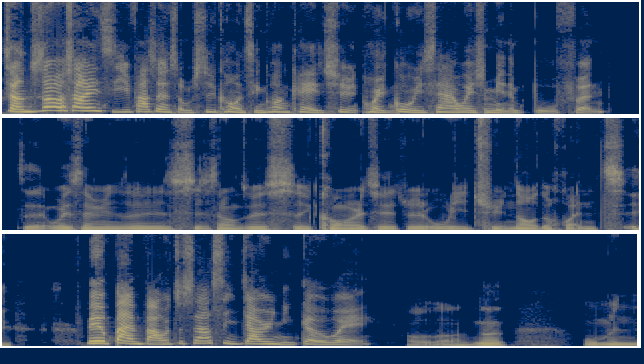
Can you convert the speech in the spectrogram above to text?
想知道上一集发生了什么失控的情况，可以去回顾一下卫生棉的部分。这卫生棉这是史上最失控，而且就是无理取闹的环节。没有办法，我就是要性教育你各位。好了，那我们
